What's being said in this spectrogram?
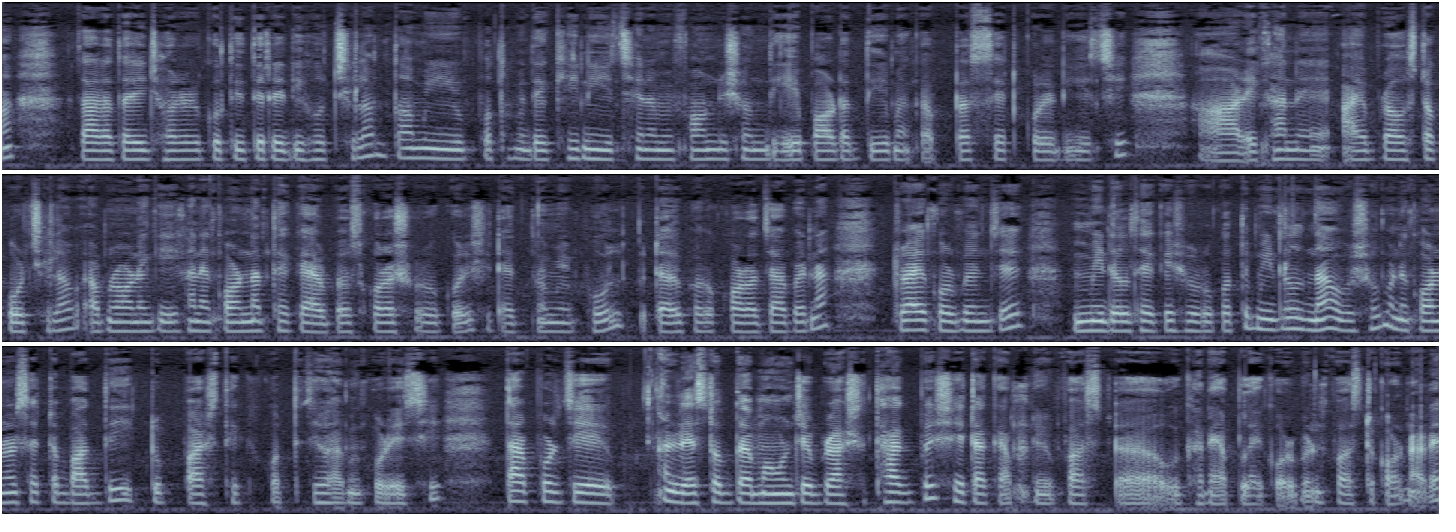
না। তাড়াতাড়ি ঝড়ের গতিতে রেডি হচ্ছিলাম। তো আমি প্রথমে দেখিয়ে নিয়েছেন, আমি ফাউন্ডেশন দিয়ে পাউডার দিয়ে মেকআপটা সেট করে নিয়েছি। আর এখানে আইব্রাউজটা করছিলাম। আমরা অনেকে এখানে কর্নার থেকে আইব্রাউজ করা শুরু করি, সেটা একদমই ভুল, এটা ওইভাবে করা যাবে না। ট্রাই করবেন যে মিডল থেকে শুরু করতে মিডল না অবশ্য মানে কর্নার সাইডটা বাদ দিয়ে একটু পাশ থেকে করতে যেভাবে আমি করেছি। তারপর যে রেস্ট অফ দ্য অ্যামাউন্ট যে ব্রাশে থাকবে, সেটাকে আপনি ফার্স্ট ওইখানে অ্যাপ্লাই করবেন ফার্স্ট কর্নারে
